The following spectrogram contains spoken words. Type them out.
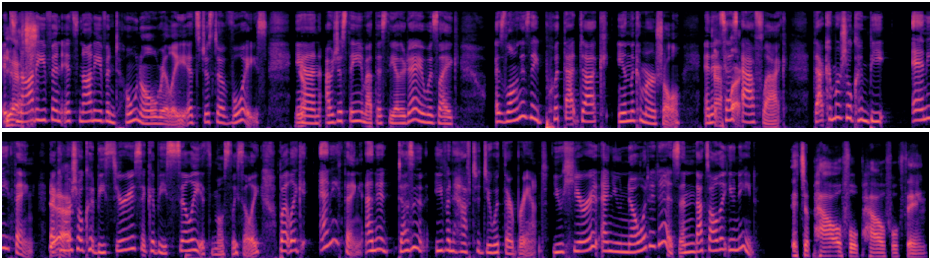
It's yes. not even it's not even tonal really. It's just a voice. Yep. And I was just thinking about this the other day was like as long as they put that duck in the commercial and it Aflac. says Aflac, that commercial can be anything. That yeah. commercial could be serious, it could be silly, it's mostly silly, but like anything. And it doesn't even have to do with their brand. You hear it and you know what it is, and that's all that you need. It's a powerful, powerful thing.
